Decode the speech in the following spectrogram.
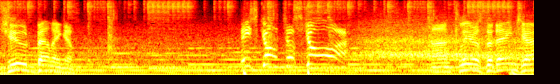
Jude Bellingham. He's got to score! And clears the danger.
